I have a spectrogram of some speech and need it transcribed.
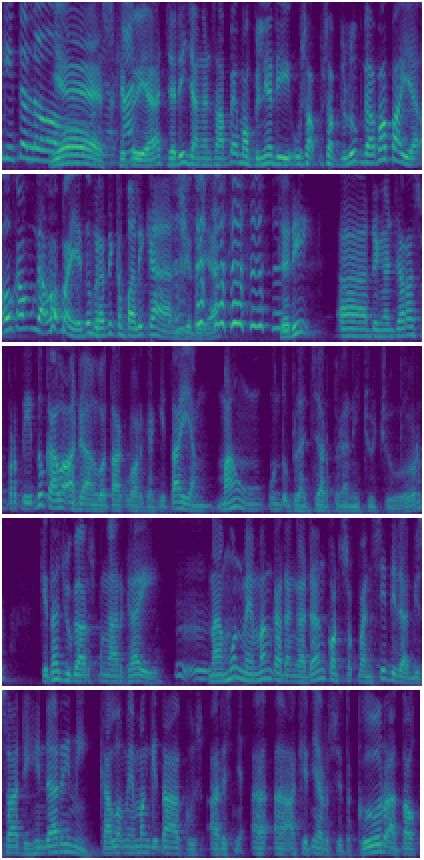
gitu loh. Yes, ya gitu kan? ya. Jadi jangan sampai mobilnya diusap-usap dulu, nggak apa-apa ya. Oh, kamu nggak apa-apa ya. Itu berarti kebalikan gitu ya. Jadi eh, dengan cara seperti itu, kalau ada anggota keluarga kita yang mau untuk belajar berani jujur, kita juga harus menghargai. Namun memang kadang-kadang konsekuensi tidak bisa dihindari nih. Kalau memang kita agus- harusnya eh, eh, akhirnya harus ditegur atau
